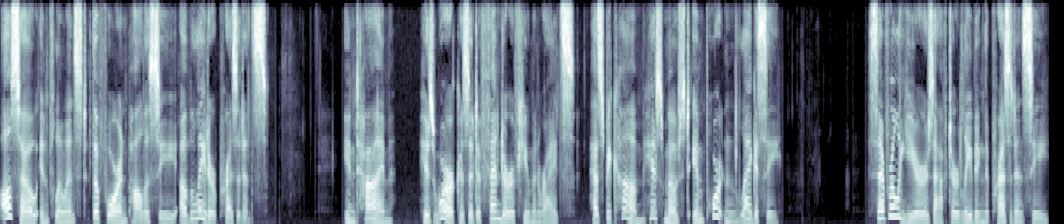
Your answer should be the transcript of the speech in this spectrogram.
also influenced the foreign policy of later presidents. In time, his work as a defender of human rights has become his most important legacy. Several years after leaving the presidency,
